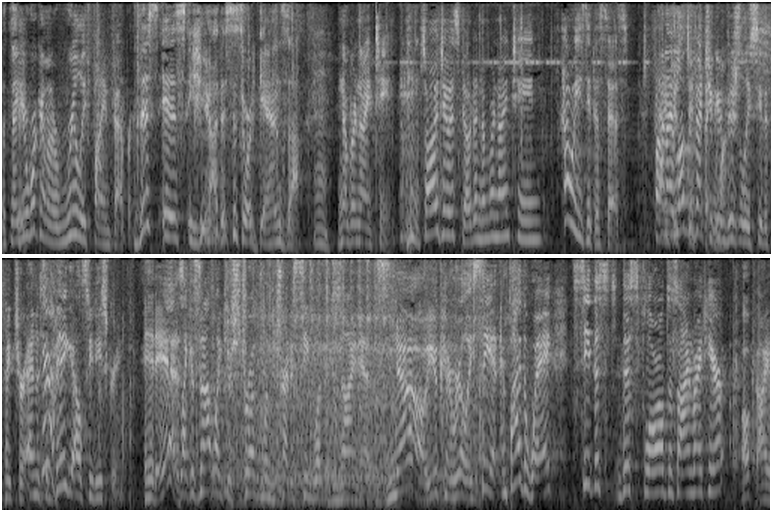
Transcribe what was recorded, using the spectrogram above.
Let's now see. you're working on a really fine fabric. This is, yeah, this is organza, Mm. number 19. so all I do is go to number 19. How easy this is. find And I love the fact you can want. visually see the picture, and it's Yeah. a big LCD screen. It is. Like, it's not like you're struggling to try to see what the design is. No, you can really see it. And by the way, see this this floral design right here? Oh, I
